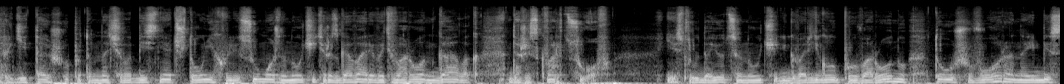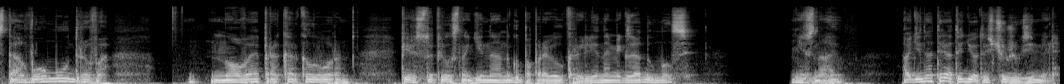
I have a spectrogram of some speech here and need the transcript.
Таргитай шепотом начал объяснять, что у них в лесу можно научить разговаривать ворон, галок, даже скворцов. Если удается научить говорить глупую ворону, то уж ворона и без того мудрого. Новая прокаркал ворон, переступил с ноги на ногу, поправил крылья, на миг задумался. Не знаю. Один отряд идет из чужих земель.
